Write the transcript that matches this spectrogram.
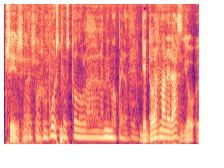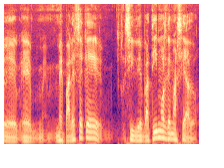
Sí, sí. Por supuesto, es todo la, la misma operación. De todas maneras, yo eh, eh, me parece que si debatimos demasiado,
